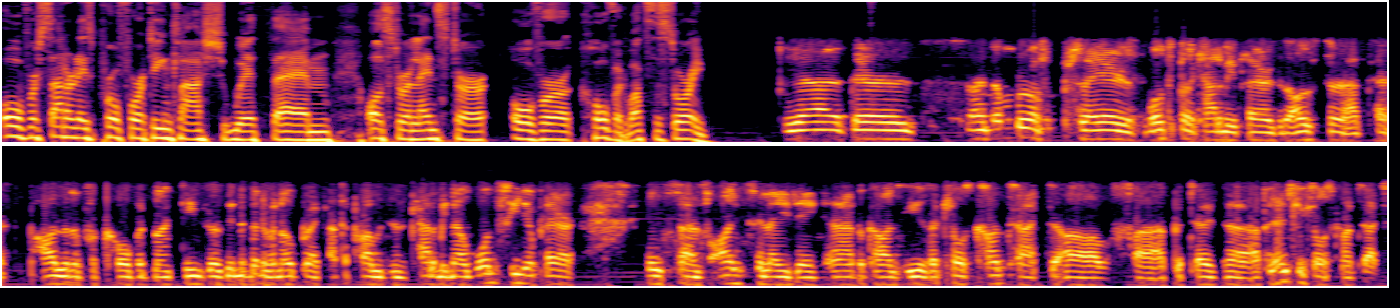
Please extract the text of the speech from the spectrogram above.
over Saturday's Pro 14 clash with um, Ulster and Leinster over COVID. What's the story? Yeah, there's a number of players, multiple academy players at Ulster have tested positive for COVID 19. So there's been a bit of an outbreak at the Provinces Academy. Now, one senior player is self isolating uh, because he is a close contact of, uh, poten- uh, a potentially close contact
